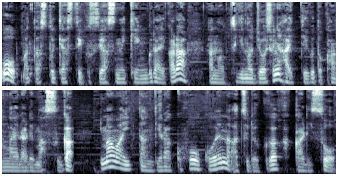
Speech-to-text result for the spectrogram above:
を、またストキャスティクス安値圏ぐらいから、あの、次の上昇に入っていくと考えられますが、今は一旦下落方向への圧力がかかりそ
